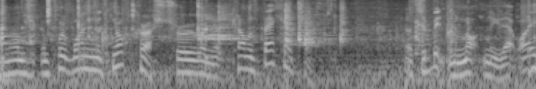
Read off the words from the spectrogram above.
Sometimes you can put one that's not crushed through and it comes back at you. It's a bit monotony that way.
